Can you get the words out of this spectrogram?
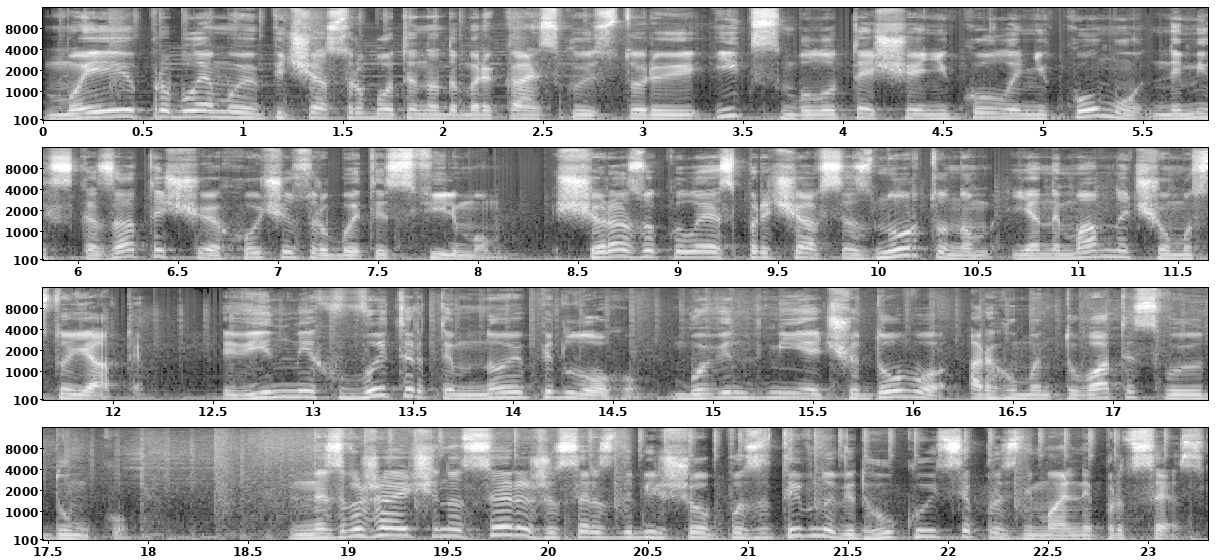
Моєю проблемою під час роботи над американською історією X було те, що я ніколи нікому не міг сказати, що я хочу зробити з фільмом. Щоразу, коли я сперечався з Нортоном, я не мав на чому стояти. Він міг витерти мною підлогу, бо він вміє чудово аргументувати свою думку. Незважаючи на це, режисер здебільшого позитивно відгукується про знімальний процес.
